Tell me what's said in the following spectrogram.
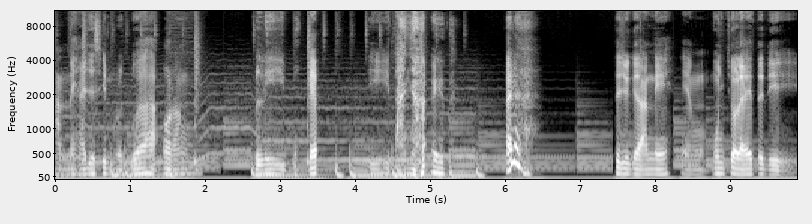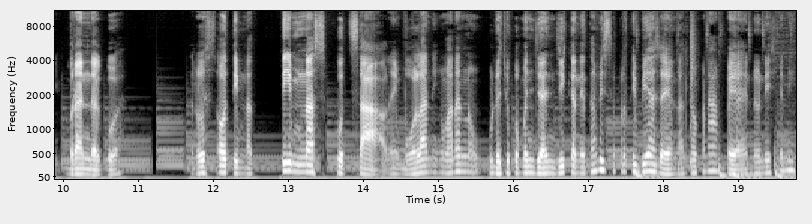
aneh aja sih menurut gua orang beli bokep ditanya gitu. Ada. Itu juga aneh yang muncul ya itu di beranda gua. Terus oh timnas timnas futsal. Nih bola nih kemarin udah cukup menjanjikan nih tapi seperti biasa ya nggak tahu kenapa ya Indonesia nih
